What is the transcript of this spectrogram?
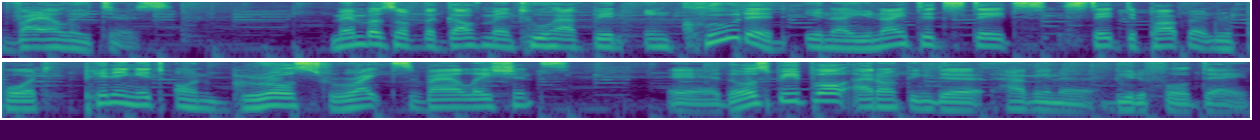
violators members of the government who have been included in a United States State Department report pinning it on gross rights violations. Uh, those people, I don't think they're having a beautiful day.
